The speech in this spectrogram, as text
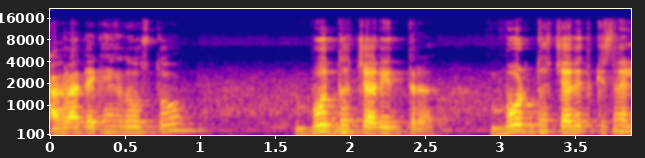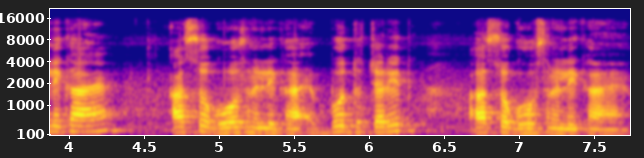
अगला देखेंगे दोस्तों बुद्ध चरित्र बुद्ध चरित्र किसने लिखा है? अश्वघोष ने लिखा है। बुद्ध चरित्र अश्वघोष ने लिखा है।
